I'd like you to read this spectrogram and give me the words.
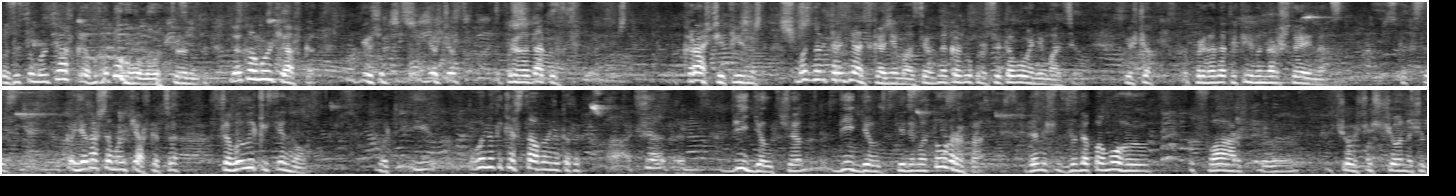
Ось за цю мультяшку я готу голову тягнути. Яка мультяшка? Якщо, якщо пригадати кращі фільми, може навіть радянська анімація, я не кажу про світову анімацію. Якщо пригадати фільми Нарштейна, так це- яка ж це мультяшка? Це, це велике кіно. От, і воно таке ставлення, це відділ, це відділ кінематографа, де значить, за допомогою фарб, е, чогось що, значить,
